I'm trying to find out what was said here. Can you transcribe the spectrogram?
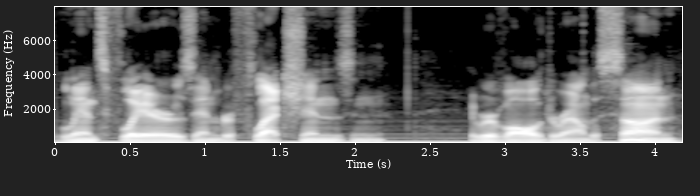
lens flares, and reflections, and it revolved around the sun.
